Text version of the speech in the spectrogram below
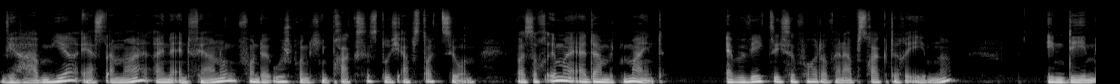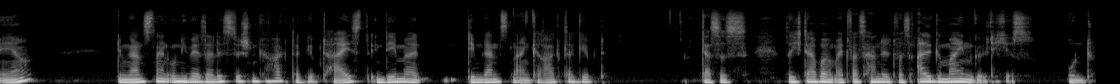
Wir haben hier erst einmal eine Entfernung von der ursprünglichen Praxis durch Abstraktion. Was auch immer er damit meint. Er bewegt sich sofort auf eine abstraktere Ebene, indem er dem Ganzen einen universalistischen Charakter gibt. Heißt, indem er dem Ganzen einen Charakter gibt, dass es sich dabei um etwas handelt, was allgemeingültig ist. Und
